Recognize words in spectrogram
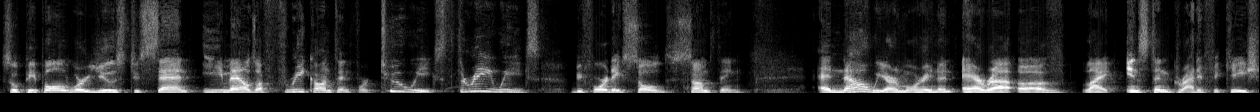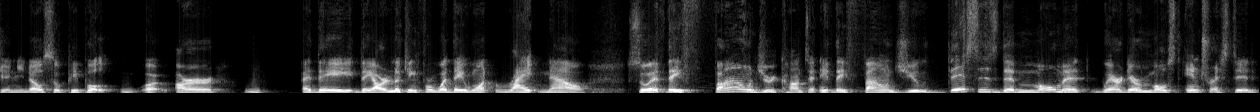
So people were used to send emails of free content for two weeks three weeks before they sold something. And now we are more in an era of like instant gratification you know? So people uh, are uh, they they are looking for what they want right now so if they found your content if they found you this is the moment where they're most interested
